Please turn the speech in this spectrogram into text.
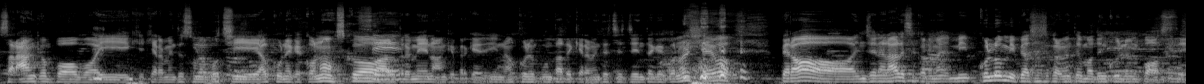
Sarà anche un po' voi che chiaramente sono voci alcune che conosco, Sì. altre meno, anche perché in alcune puntate chiaramente c'è gente che conoscevo, però in generale secondo me mi- quello mi piace sicuramente il modo in cui lo imposti.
